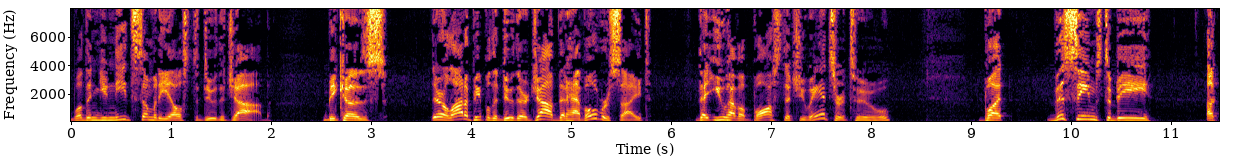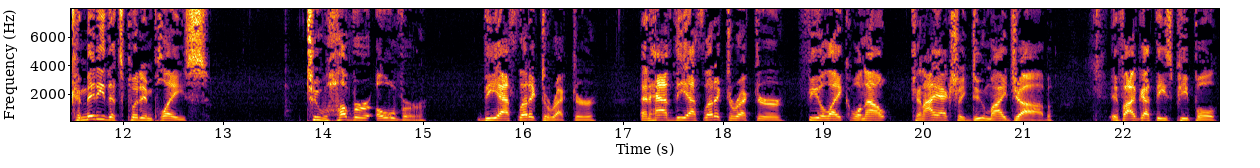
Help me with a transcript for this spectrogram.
Well, then you need somebody else to do the job because there are a lot of people that do their job that have oversight, that you have a boss that you answer to, but this seems to be a committee that's put in place to hover over the athletic director and have the athletic director feel like, well, now, can I actually do my job if I've got these people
